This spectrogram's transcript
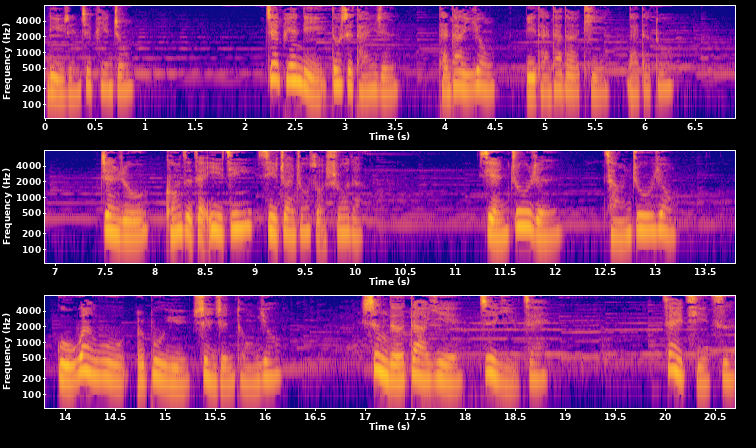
礼仁》这篇中。这篇里都是谈人，谈他的用，比谈他的体来得多。正如孔子在《易经》系传中所说的。显诸人，藏诸用，古万物而不与圣人同忧，圣德大业至矣哉。再其次，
